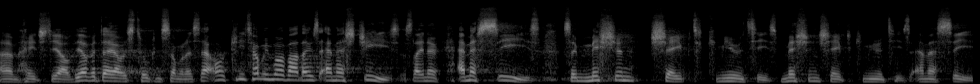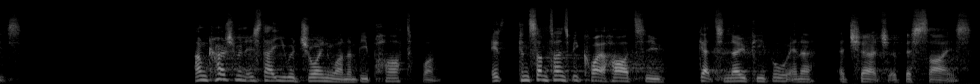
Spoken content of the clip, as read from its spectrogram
um, HTL. The other day I was talking to someone and said, Oh, can you tell me more about those MSGs? It's like, no, MSCs. So mission shaped communities, mission shaped communities, MSCs. Our encouragement is that you would join one and be part of one. It can sometimes be quite hard to get to know people in a, a church of this size.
